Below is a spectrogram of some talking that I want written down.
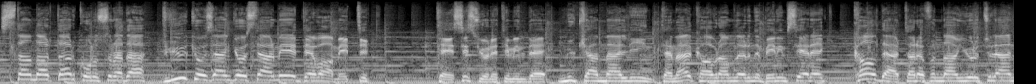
standartlar konusuna da büyük özen göstermeye devam ettik. Tesis yönetiminde mükemmelliğin temel kavramlarını benimseyerek Kalder tarafından yürütülen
